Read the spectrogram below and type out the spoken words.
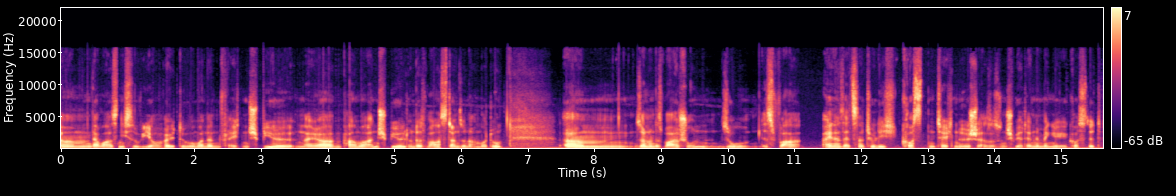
Ähm, da war es nicht so wie heute, wo man dann vielleicht ein Spiel, naja, ein paar Mal anspielt und das war es dann so nach dem Motto. Ähm, sondern es war schon so, es war einerseits natürlich kostentechnisch, also so ein Spiel hat eine Menge gekostet,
